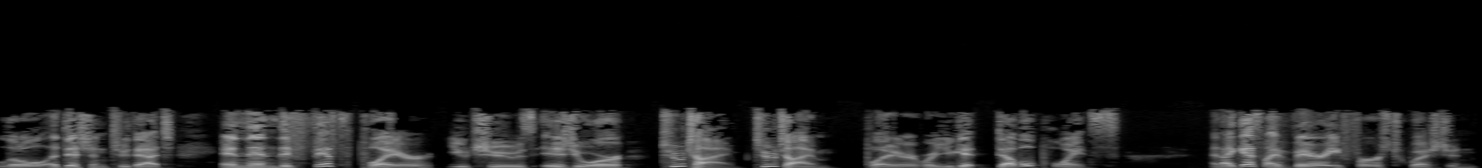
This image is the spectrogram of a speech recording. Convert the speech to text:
little addition to that. And then the fifth player you choose is your two time, two time player where you get double points. And I guess my very first question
